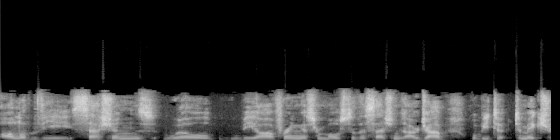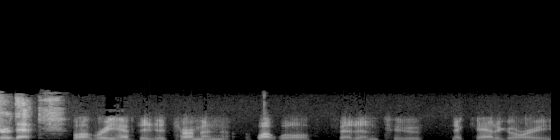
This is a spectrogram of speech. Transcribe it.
All of the sessions will be offering this, or most of the sessions. Our job will be to, to make sure that. Well, we have to determine what will fit into the category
